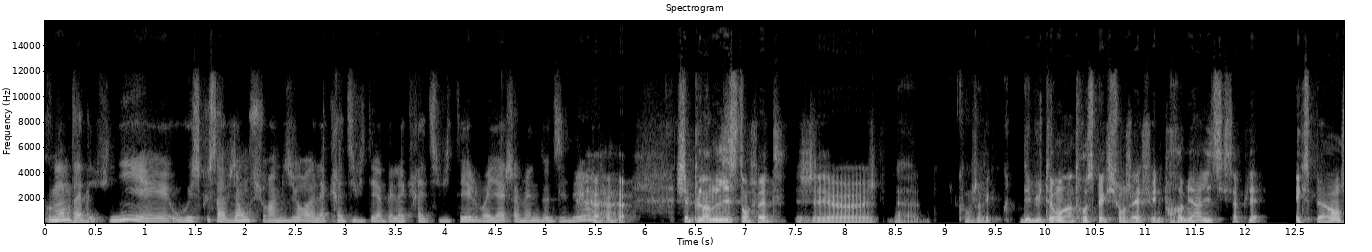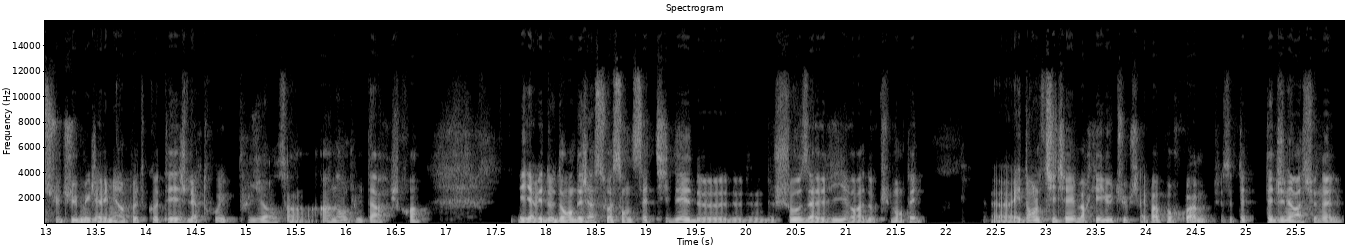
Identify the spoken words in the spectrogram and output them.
Comment tu as mmh. défini et, Ou est-ce que ça vient au fur et à mesure La créativité appelle la créativité, le voyage amène d'autres idées J'ai plein de listes en fait. J'ai, bah, quand j'avais débuté mon introspection, j'avais fait une première liste qui s'appelait expérience YouTube, mais que j'avais mis un peu de côté. Je l'ai retrouvé plusieurs, un an plus tard, je crois. Et il y avait dedans déjà 67 idées de, choses à vivre, à documenter. Euh, et dans le titre, avait marqué YouTube. Je ne savais pas pourquoi. C'est peut-être peut générationnel.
